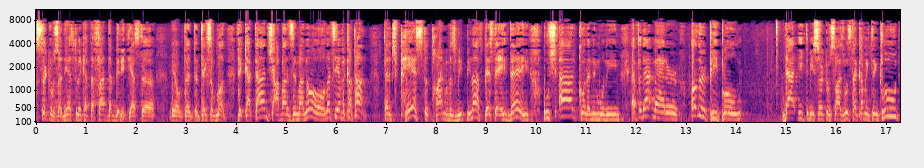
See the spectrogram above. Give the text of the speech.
circumcised. He has to make a tafat dabirit. He has to, you know, to, to take some blood. Vekatan shabar zemano. Let's say you have a katan that it's past the time of his brit milah. It's past the eighth day. Ushar kol. And for that matter, other people that need to be circumcised. What's that coming to include?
